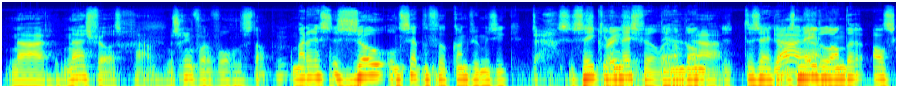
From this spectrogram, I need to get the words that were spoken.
naar Nashville is gegaan. Misschien voor de volgende stap. Maar er is zo ontzettend veel countrymuziek. Ja, Zeker in. Nashville. En om dan Ja. te zeggen als ja. Nederlander, als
